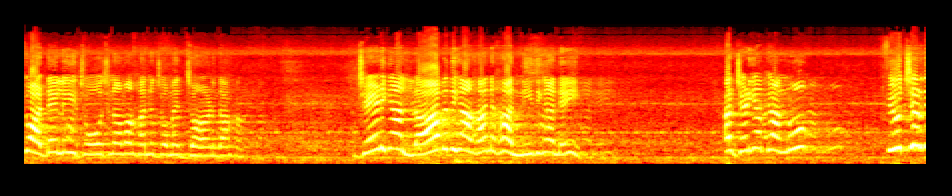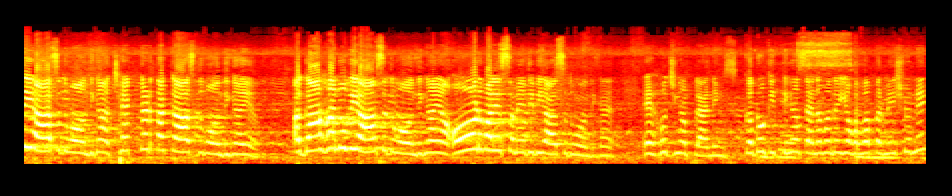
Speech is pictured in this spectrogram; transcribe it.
ਤੁਹਾਡੇ ਲਈ ਯੋਜਨਾਵਾਂ ਹਨ ਜੋ ਮੈਂ ਜਾਣਦਾ ਹਾਂ। ਜਿਹੜੀਆਂ ਲਾਭ ਦੀਆਂ ਹਨ, ਹਾਨੀ ਦੀਆਂ ਨਹੀਂ। ਔਰ ਜਿਹੜੀਆਂ ਤੁਹਾਨੂੰ ਫਿਊਚਰ ਦੀ ਆਸ ਦਿਵਾਉਂਦੀਆਂ, ਛੇਕੜ ਤੱਕ ਆਸ ਦਿਵਾਉਂਦੀਆਂ ਆ। ਅਗਾਹਾਂ ਨੂੰ ਵੀ ਆਸ ਦਵਾਉਂਦੀਆਂ ਆ ਆਉਣ ਵਾਲੇ ਸਮੇਂ ਦੀ ਵੀ ਆਸ ਦਵਾਉਂਦੀਆਂ ਆ। ਇਹੋ ਜੀਆਂ ਪਲੈਨਿੰਗਸ ਕਦੋਂ ਕੀਤੀਆਂ ਸੈਨਾਵਾਂ ਦੇ ਯਹੋਵਾ ਪਰਮੇਸ਼ਵਰ ਨੇ?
